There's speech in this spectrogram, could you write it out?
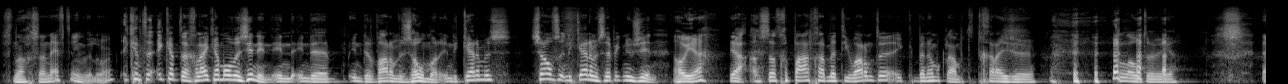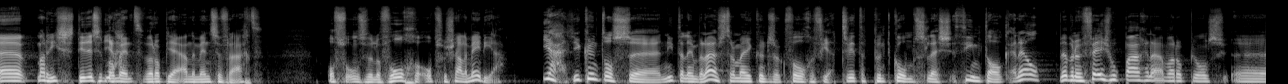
s s'nachts naar de Efteling willen hoor. Ik heb, er, ik heb er gelijk helemaal weer zin in. In, in, de, in de warme zomer. In de kermis. Zelfs in de kermis heb ik nu zin. Oh ja? Ja, als dat gepaard gaat met die warmte. Ik ben helemaal klaar met het grijze kloten weer. Eh Maries, dit is het Ja. moment waarop jij aan de mensen vraagt of ze ons willen volgen op sociale media. Ja, je kunt ons eh, niet alleen beluisteren, maar je kunt ons ook volgen via twitter.com slash themetalknl. We hebben een Facebookpagina waarop je ons eh,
